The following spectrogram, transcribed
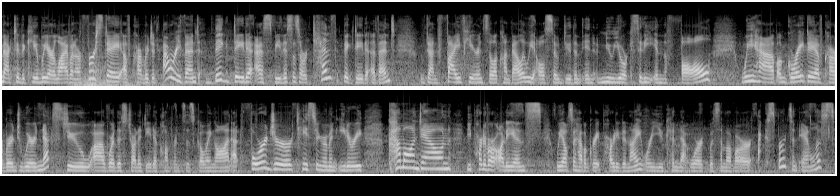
back to theCUBE. We are live on our first day of coverage at our event, Big Data SV. This is our 10th Big Data event. We've done five here in Silicon Valley. We also do them in New York City in the fall. We have a great day of coverage. We're next to uh, where the Strata Data Conference is going on at Forager Tasting Room and Eatery. Come on down, be part of our audience. We also have a great party tonight where you can network with some of our experts and analysts.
